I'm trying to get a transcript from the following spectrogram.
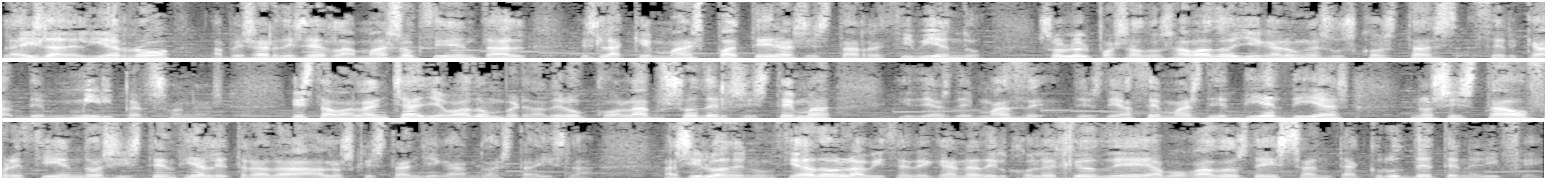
La isla del Hierro, a pesar de ser la más occidental, es la que más pateras está recibiendo. Solo el pasado sábado llegaron a sus costas cerca de mil personas. Esta avalancha ha llevado a un verdadero colapso del sistema y desde, desde hace más de diez días no se está ofreciendo asistencia letrada a los que están llegando a esta isla. Así lo ha denunciado la vicedecana del Colegio de Abogados de Santa Cruz de Tenerife.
